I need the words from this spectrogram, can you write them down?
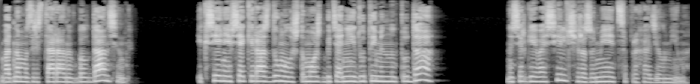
В одном из ресторанов был дансинг, и Ксения всякий раз думала, что, может быть, они идут именно туда, но Сергей Васильевич, разумеется, проходил мимо.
